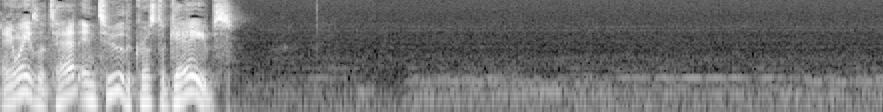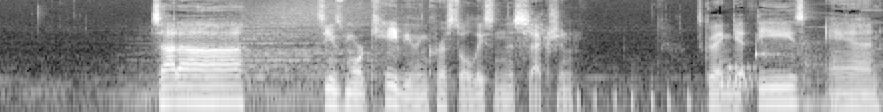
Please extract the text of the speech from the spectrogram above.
Anyways, let's head into the Crystal Caves. Ta-da! Seems more cavey than crystal, at least in this section. Let's go ahead and get these, and...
